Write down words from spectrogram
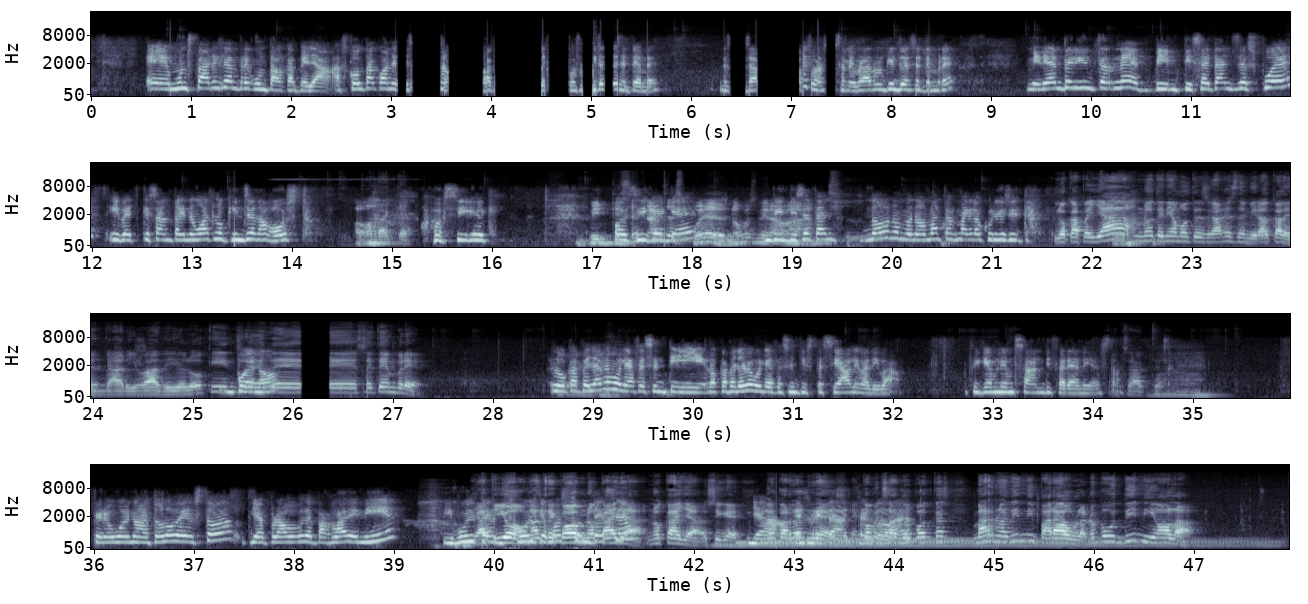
eh, uns pares li han preguntat al capellà, escolta, quan és pues, el 15 de setembre. Per celebrar el 15 de setembre. Mirem per internet 27 anys després i veig que Santa Ainhoa és el 15 d'agost. Oh, Correcte. O sigui que 27 O sigui anys que- després, no vas mirar 27 abans? anys... No, no, no m'ha entrat mai la curiositat. Lo capellà no tenia moltes ganes de mirar el calendari. Va dir, el 15 Bueno. de setembre. El capellà me volia fer sentir... El capellà me volia fer sentir especial i va dir, va, fiquem-li un sant diferent i ja està. Exacte. Però bueno, a todo esto, ja prou de parlar de mi i vull Ja, que, tio, vull un que altre mos cop, no calla, no calla. O sigui, Ja, no és veritat, res. Hem perdó, començat eh? el podcast. Marc no ha dit ni paraula, no ha pogut dir ni hola.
